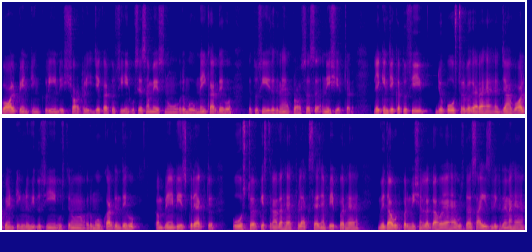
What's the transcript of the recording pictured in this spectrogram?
wall painting cleaned shortly ਜੇਕਰ ਤੁਸੀਂ ਉਸੇ ਸਮੇਂ ਇਸ ਨੂੰ ਰਿਮੂਵ ਨਹੀਂ ਕਰਦੇ ਹੋ ਤੇ ਤੁਸੀਂ ਇਹ ਲਿਖਣਾ ਹੈ ਪ੍ਰੋਸੈਸ ਇਨੀਸ਼ੀਏਟਡ ਲੇਕਿਨ ਜੇਕਰ ਤੁਸੀਂ ਜੋ ਪੋਸਟਰ ਵਗੈਰਾ ਹੈ ਜਾਂ ਵਾਲ ਪੇਂਟਿੰਗ ਨੂੰ ਵੀ ਤੁਸੀਂ ਉਸ ਤਰ੍ਹਾਂ ਰਿਮੂਵ ਕਰ ਦਿੰਦੇ ਹੋ ਕੰਪਲੇਂਟ ਇਜ਼ ਕਰੈਕਟ ਪੋਸਟਰ ਕਿਸ ਤਰ੍ਹਾਂ ਦਾ ਹੈ ਫਲੈਕਸ ਹੈ ਜਾਂ ਪੇਪਰ ਹੈ ਵਿਦਆਊਟ ਪਰਮਿਸ਼ਨ ਲੱਗਾ ਹੋਇਆ ਹੈ ਉਸ ਦਾ ਸਾਈਜ਼ ਲਿਖ ਦੇਣਾ ਹੈ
